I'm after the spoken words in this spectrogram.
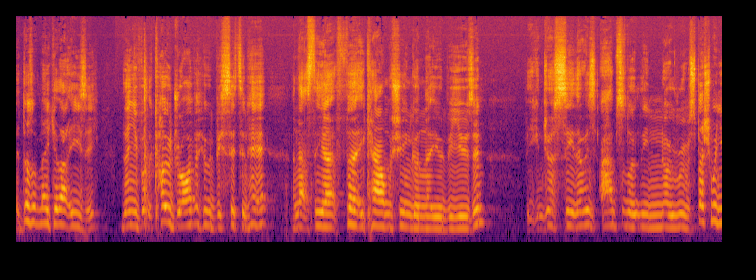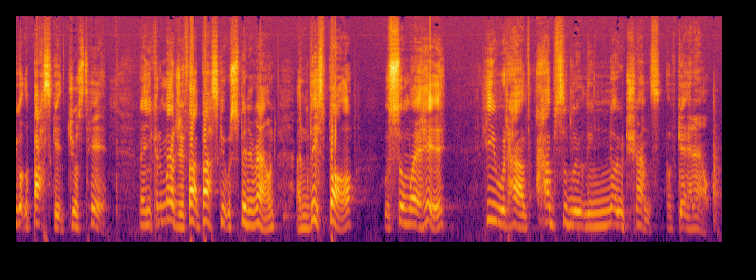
it doesn't make it that easy. Then you've got the co-driver who would be sitting here, and that's the uh, 30 cal machine gun that you would be using. But you can just see there is absolutely no room, especially when you've got the basket just here. Now you can imagine if that basket was spinning around and this bar was somewhere here, he would have absolutely no chance of getting out.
